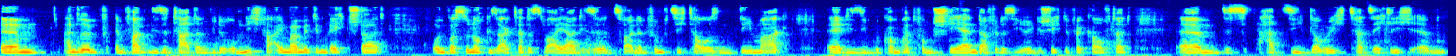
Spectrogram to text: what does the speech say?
Ähm, andere empfanden diese Tat dann wiederum nicht vereinbar mit dem Rechtsstaat. Und was du noch gesagt hattest, war ja diese 250.000 D-Mark, äh, die sie bekommen hat vom Stern dafür, dass sie ihre Geschichte verkauft hat. Ähm, das hat sie, glaube ich, tatsächlich ähm,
